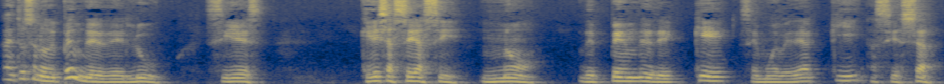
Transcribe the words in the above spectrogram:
Ah, entonces no depende de Lu si es que ella sea así. No. Depende de qué se mueve de aquí hacia allá.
